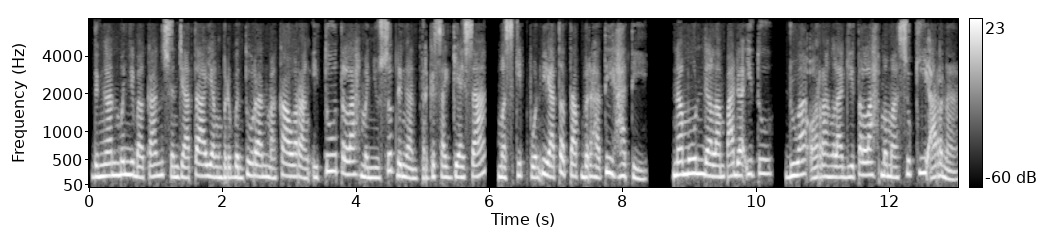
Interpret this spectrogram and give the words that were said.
Dengan menyebabkan senjata yang berbenturan maka orang itu telah menyusup dengan tergesa-gesa, meskipun ia tetap berhati-hati. Namun dalam pada itu, dua orang lagi telah memasuki arna.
